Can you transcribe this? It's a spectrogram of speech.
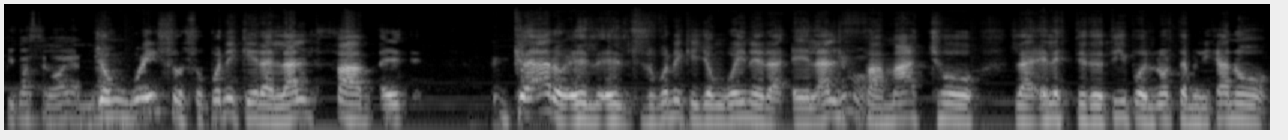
picó cebolla. ¿no? John Wayne se supone que era el alfa. eh, claro, el- el- se supone que John Wayne era el alfa macho, la- el estereotipo del norteamericano,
